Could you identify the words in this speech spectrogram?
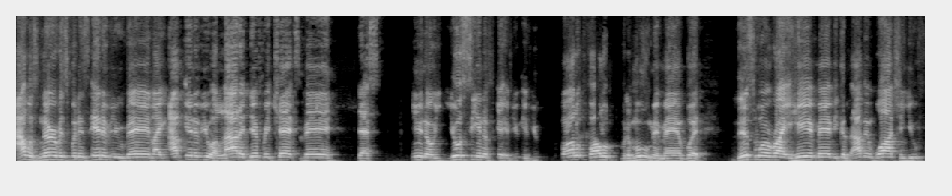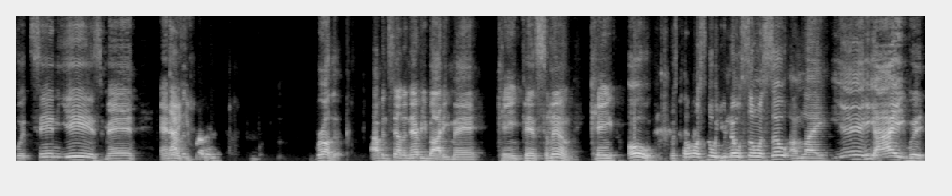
I was nervous for this interview, man. Like I've interviewed a lot of different cats, man. That's you know, you'll see in the, if you if you follow follow the movement, man. But this one right here, man, because I've been watching you for 10 years, man. And Thank I've been you, brother. brother, I've been telling everybody, man, Kingpen Slim, King. Oh, but so and so, you know so and so. I'm like, yeah, he all right, but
